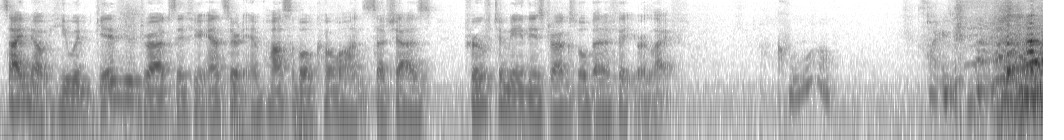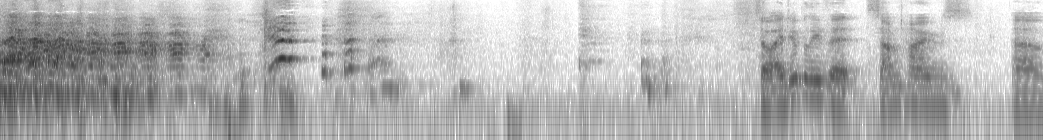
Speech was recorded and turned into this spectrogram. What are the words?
Side note, he would give you drugs if you answered impossible koans, such as, prove to me these drugs will benefit your life. Cool. Sorry. So I do believe that sometimes um,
